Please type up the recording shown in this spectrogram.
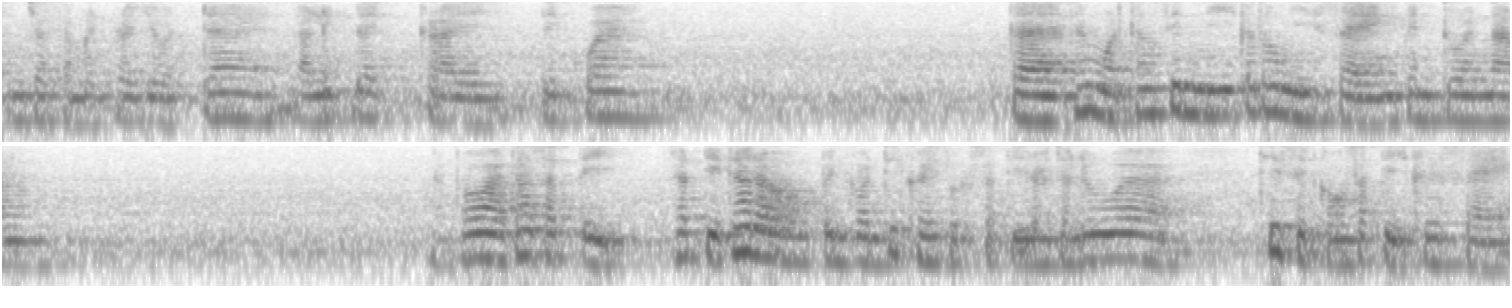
จึงจะสำเร็จประโยชน์ได้ระลึกได้ไกลได้กว้าง แต่ทั้งหมดทั้งสิ้นนี้ก็ต้องมีแสงเป็นตัวนำนะเพราะว่าถ้าสติสติถ้าเราเป็นคนที่เคยฝึกสติเราจะรู้ว่า ที่สุดของสติคือแสง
